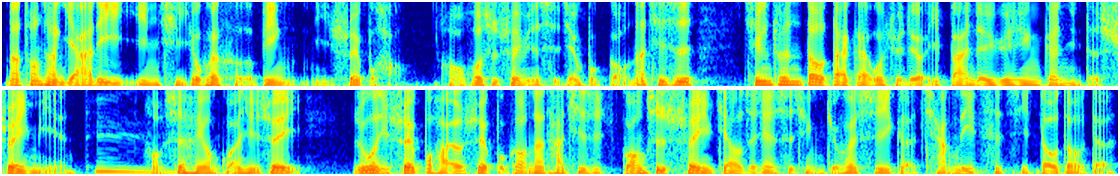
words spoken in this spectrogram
那通常压力引起就会合并你睡不好，好，或是睡眠时间不够。那其实。青春痘大概我觉得有一半的原因跟你的睡眠，嗯，好是很有关系。所以如果你睡不好又睡不够，那它其实光是睡觉这件事情就会是一个强力刺激痘痘的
